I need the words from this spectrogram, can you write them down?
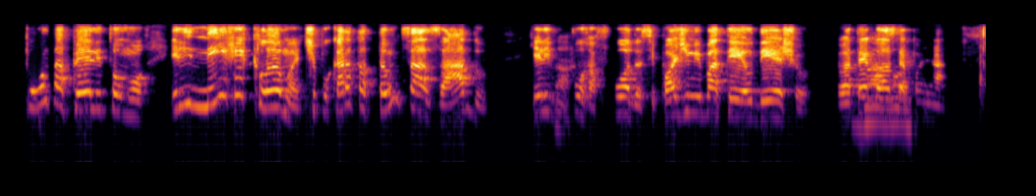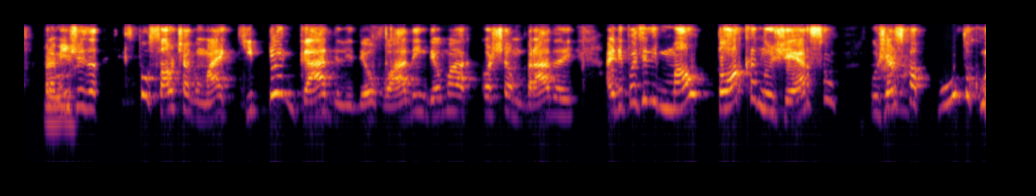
pontapé ele tomou. Ele nem reclama. Tipo, o cara tá tão desazado que ele, ah. porra, foda-se, pode me bater, eu deixo. Eu até ah, gosto de apanhar. Pra mim, o juiz até tem que expulsar o Thiago Maia. Que pegada ele deu. O Aden deu uma coxambrada aí. Aí depois ele mal toca no Gerson. O Gerson fica puto com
